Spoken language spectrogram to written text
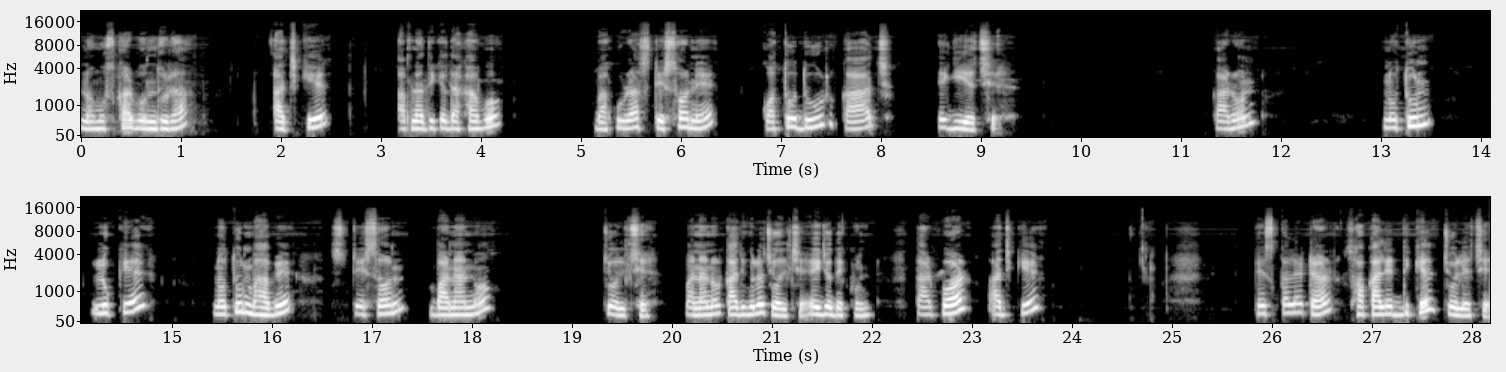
নমস্কার বন্ধুরা। আজকে আপনাদেরকে দেখাবো বাঁকুড়া স্টেশনে কত দূর কাজ এগিয়েছে। কারণ নতুন লুকে নতুনভাবে স্টেশন বানানো চলছে, বানানোর কাজগুলো চলছে। এই যে দেখুন, তারপর আজকে এসকালেটার সকালের দিকে চলেছে।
